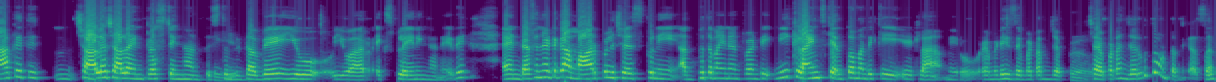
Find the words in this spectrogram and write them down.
నాకైతే చాలా చాలా ఇంట్రెస్టింగ్గా అనిపిస్తుంది the way you you are explaining అనేది. అండ్ డెఫినెట్గా మార్పులు చేసుకుని అద్భుతమైనటువంటి మీ క్లయింట్స్కి ఎంతో మందికి ఇట్లా మీరు రెమెడీస్ ఇవ్వటం చెప్- చెప్పడం జరుగుతూ ఉంటుంది కదా సార్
